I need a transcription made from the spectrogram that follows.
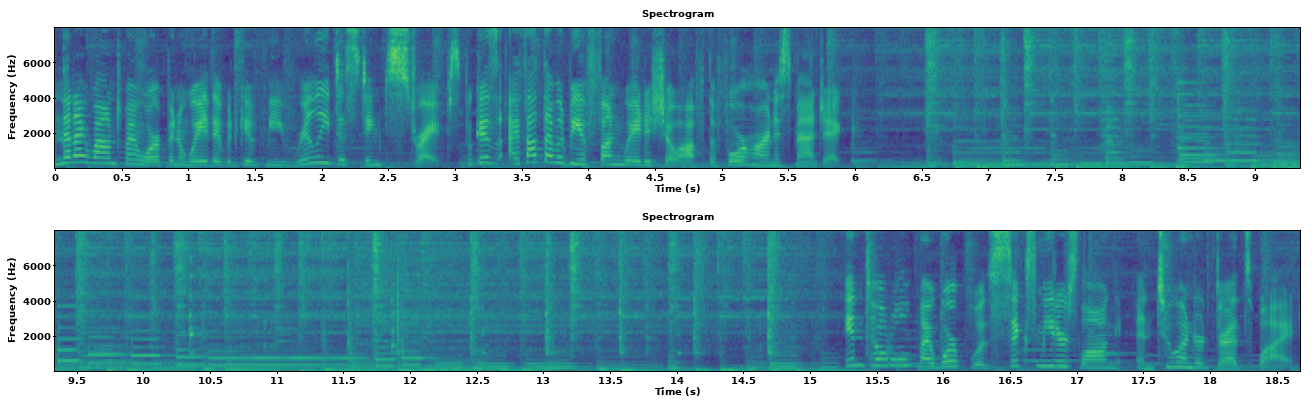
and then I wound my warp in a way that would give me really distinct stripes, because I thought that would be a fun way to show off the four harness magic. In total, my warp was 6 meters long and 200 threads wide.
